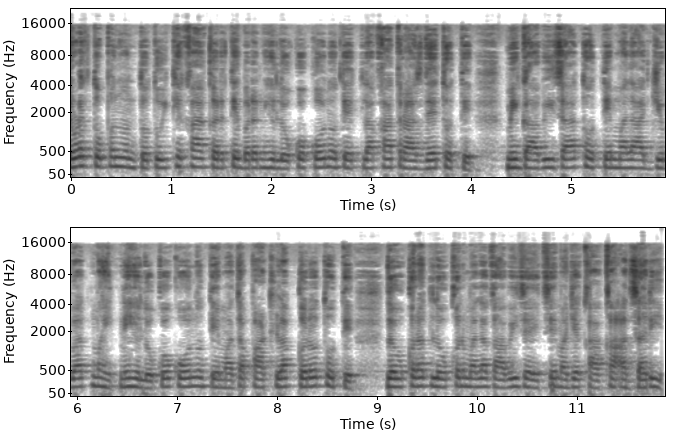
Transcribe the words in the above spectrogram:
तेवढ्यात तो पण म्हणतो तू इथे का करते बरं? हे लोक कोण होते? तुला का त्रास देत होते? मी गावी जात होते. मला अजिबात माहीत नाही हे लोक कोण होते? माझा पाठलाग करत होते. लवकरात लवकर मला गावी जायचे माझे काका आजारी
